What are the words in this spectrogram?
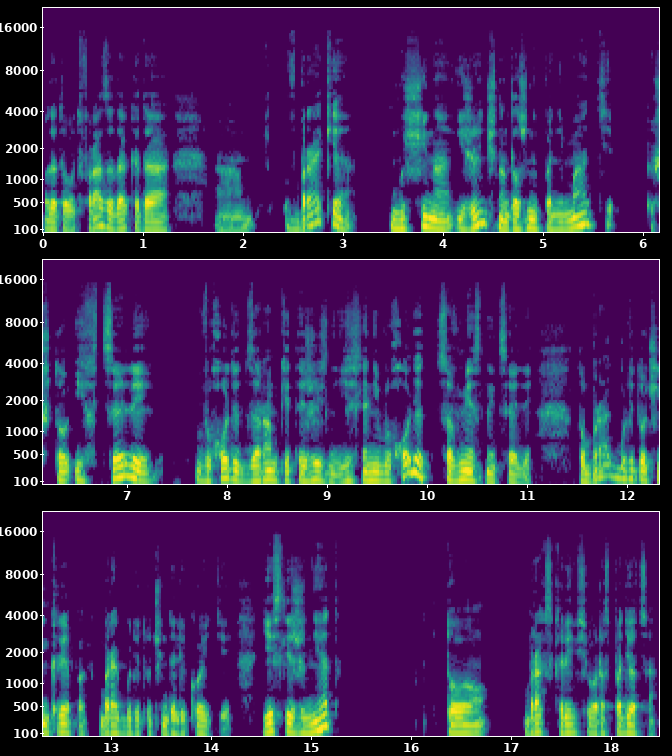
вот эта вот фраза, да, когда э, в браке мужчина и женщина должны понимать, что их цели выходят за рамки этой жизни. Если они выходят совместные цели, то брак будет очень крепок, брак будет очень далеко идти. Если же нет, то брак, скорее всего, распадется.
